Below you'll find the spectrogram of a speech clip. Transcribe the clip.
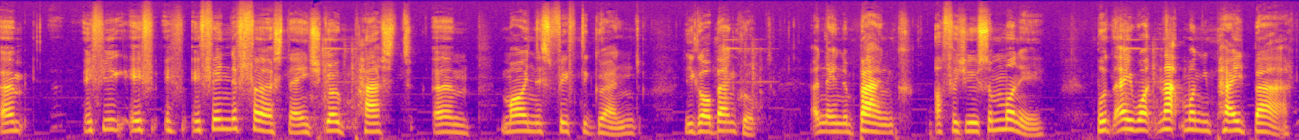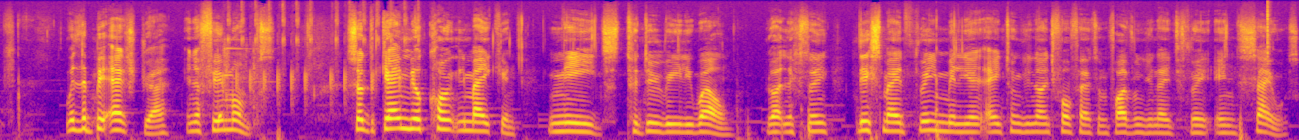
Um, if you if if if in the first stage you go past um minus fifty grand, you go bankrupt, and then the bank offers you some money, but they want that money paid back with a bit extra in a few months. So the game you're currently making needs to do really well. Right, let's see. This made 3,894,583 in sales.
